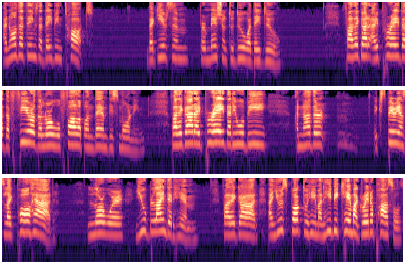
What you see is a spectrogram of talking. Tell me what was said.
and all the things that they've been taught that gives them permission to do what they do. Father God, I pray that the fear of the Lord will fall upon them this morning. Father God, I pray that it will be another experience like Paul had, Lord, where you blinded him, Father God, and you spoke to him and he became a great apostle.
